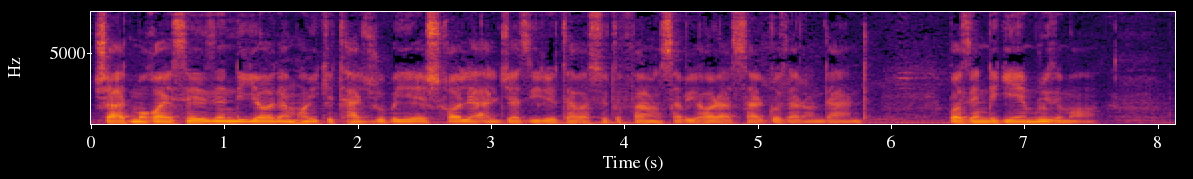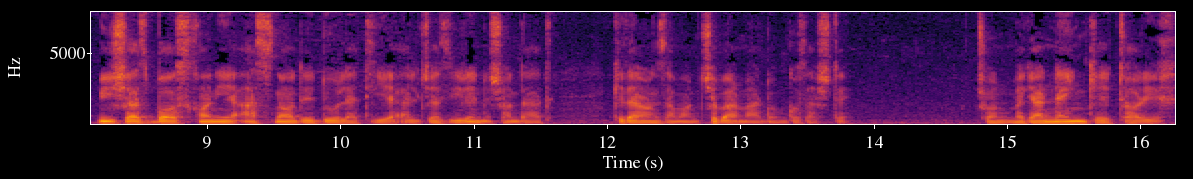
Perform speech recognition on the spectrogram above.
شاید مقایسه زندگی آدم هایی که تجربه اشغال الجزیره توسط فرانسوی ها را از سر گذراندند با زندگی امروز ما بیش از بازخانی اسناد دولتی الجزیره نشان دهد که در آن زمان چه بر مردم گذشته. چون مگر نه اینکه تاریخ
